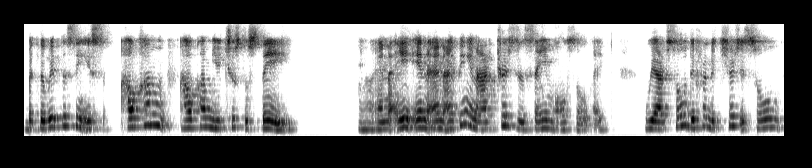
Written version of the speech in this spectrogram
but the witnessing is how come how come you choose to stay and in and I think in our church is the same also. Like we are so different. The church is so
